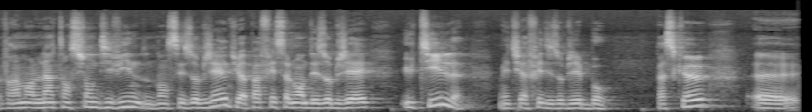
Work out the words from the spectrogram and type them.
vraiment l'intention divine dans ces objets. Tu n'as pas fait seulement des objets utiles, mais tu as fait des objets beaux. Parce que euh,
